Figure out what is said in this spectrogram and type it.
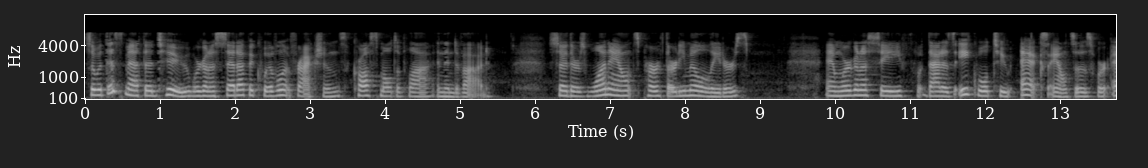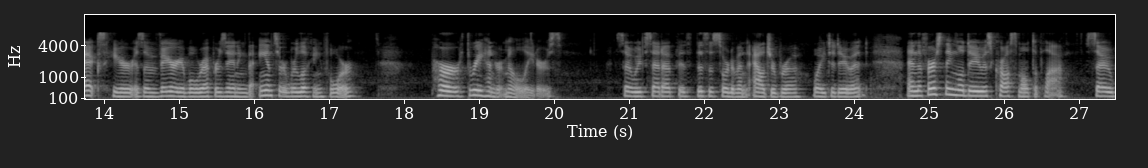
So with this method too, we're going to set up equivalent fractions, cross multiply, and then divide. So there's one ounce per 30 milliliters, and we're going to see that is equal to x ounces, where x here is a variable representing the answer we're looking for per 300 milliliters. So we've set up, is this is sort of an algebra way to do it. And the first thing we'll do is cross multiply. So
